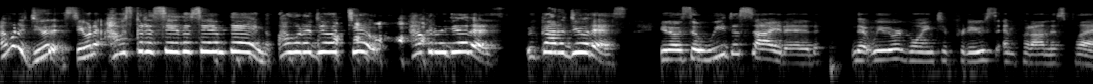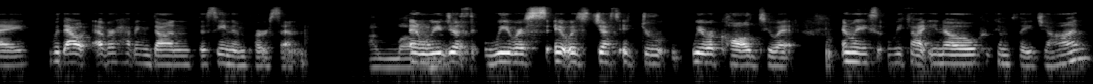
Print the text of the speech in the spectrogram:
I want to do this. Do you want to? I was going to say the same thing. I want to do it too. How can we do this? We've got to do this. You know, so we decided that we were going to produce and put on this play without ever having done the scene in person. I love and we just we were it was just it we were called to it and we we thought you know who can play john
